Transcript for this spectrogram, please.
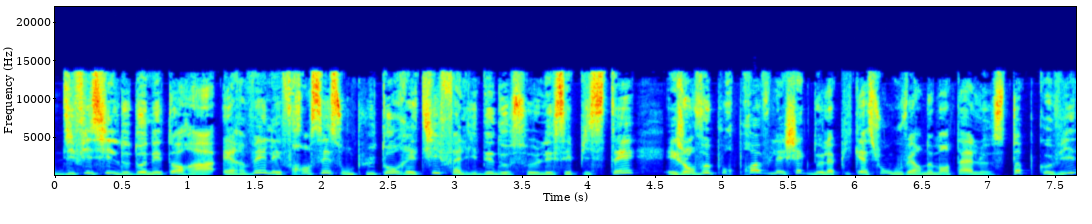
Difficile de donner tort à Hervé, les Français sont plutôt rétifs à l'idée de se laisser pister, et j'en veux pour preuve l'échec de l'application gouvernementale Stop Covid.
